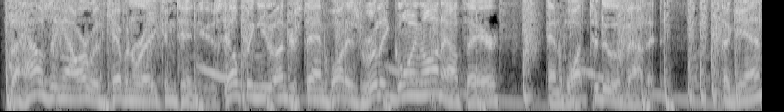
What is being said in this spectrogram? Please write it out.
The Housing Hour with Kevin Ray continues, helping you understand what is really going on out there and what to do about it. Again,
